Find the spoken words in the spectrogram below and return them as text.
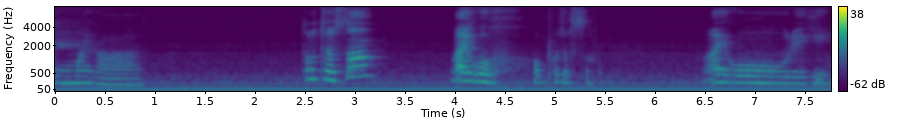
오 마이 갓. 떨어뜨렸어? 아이고, 엎어졌어. 아이고 우리 애기.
